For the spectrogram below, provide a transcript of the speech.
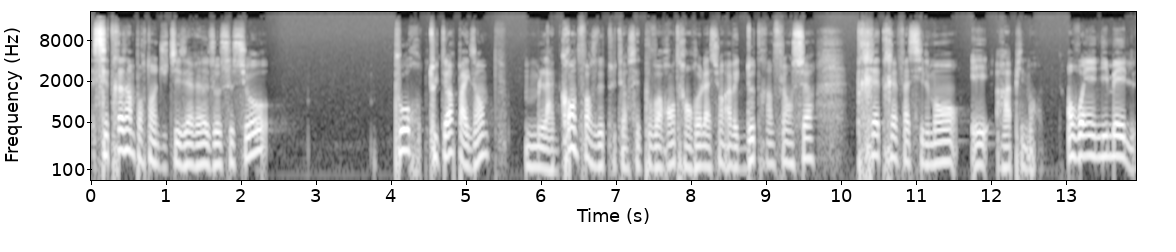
c'est très important d'utiliser les réseaux sociaux. Pour Twitter, par exemple, la grande force de Twitter, c'est de pouvoir rentrer en relation avec d'autres influenceurs très très facilement et rapidement. Envoyer un email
